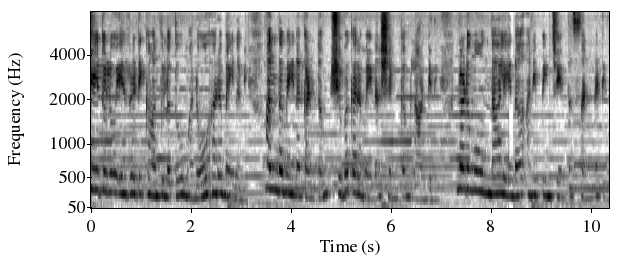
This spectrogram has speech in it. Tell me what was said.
చేతులు ఎర్రటి కాంతులతో మనోహరమైనవి. అందమైన కంఠం శుభకరమైన శంఖం లాంటిది. నడుము ఉందా లేదా అనిపించేంత సన్నటిది.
